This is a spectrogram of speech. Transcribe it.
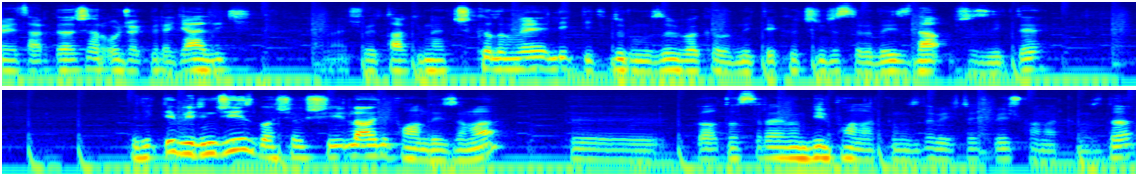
Evet arkadaşlar Ocak 1'e geldik. Hemen şöyle takvimden çıkalım ve ligdeki durumumuza bir bakalım. Ligde kaçıncı sıradayız? Ne yapmışız ligde? Ligde birinciyiz. Başakşehir'le aynı puandayız ama. Ee, Galatasaray hemen 1 puan arkamızda. Beşiktaş 5 puan arkamızda.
